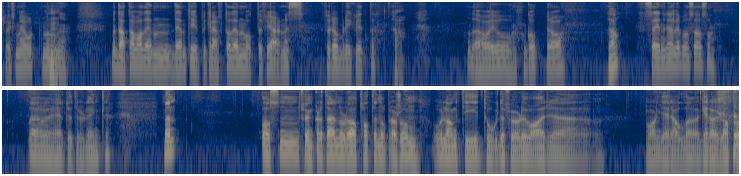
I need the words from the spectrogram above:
slik som jeg har gjort. Men, Mm. eh, men dette var den, den type og den måtte fjernes for å bli kvitt det. Ja. Og det har jo gått bra Ja. seinere, eller på seg, altså. Det er jo helt utrolig, egentlig. Men åssen funker dette når du har tatt en operasjon? Hvor lang tid tok det før du var uh, var Geir Arlat å,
